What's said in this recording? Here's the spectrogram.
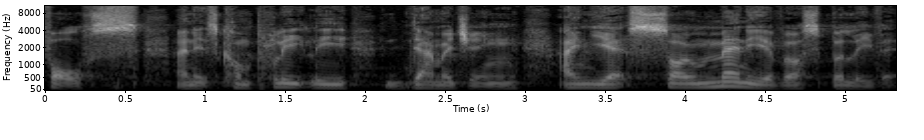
false, and it's completely damaging, and yet so many of us believe it.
